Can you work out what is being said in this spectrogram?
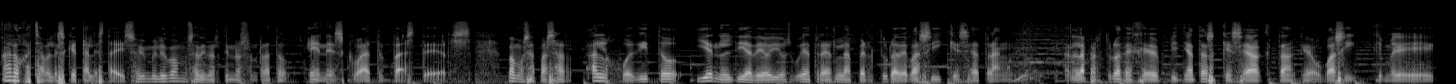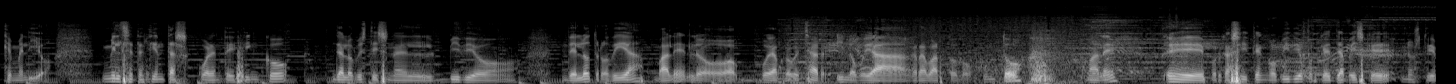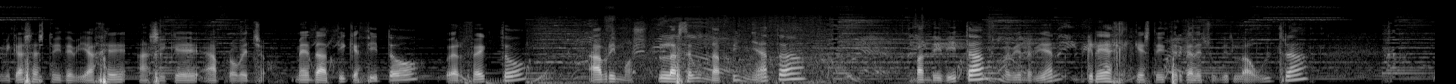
Aloha chavales, ¿qué tal estáis? Hoy me lo vamos a divertirnos un rato en Squad Busters. Vamos a pasar al jueguito y en el día de hoy os voy a traer la apertura de Basi que se atran. La apertura de piñatas que se ha o Basi que me, que me lío. 1745 ya lo visteis en el vídeo del otro día, ¿vale? Lo voy a aprovechar y lo voy a grabar todo junto, ¿vale? Eh, porque así tengo vídeo, porque ya veis que no estoy en mi casa, estoy de viaje, así que aprovecho. Me da tiquecito, perfecto. Abrimos la segunda piñata. Bandidita, me viene bien. Greg, que estoy cerca de subirlo a ultra.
